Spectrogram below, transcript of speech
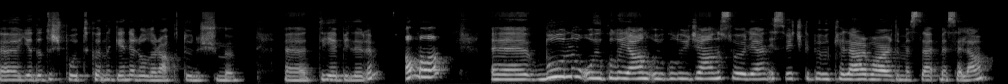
ya da dış politikanın genel olarak dönüşümü diyebilirim. Ama e, bunu uygulayan, uygulayacağını söyleyen İsveç gibi ülkeler vardı mesela. mesela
